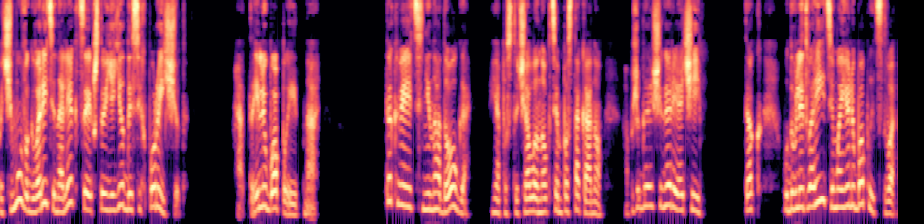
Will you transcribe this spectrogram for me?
Почему вы говорите на лекциях, что ее до сих пор ищут? А ты любопытна. Так ведь ненадолго. Я постучала ногтем по стакану, обжигающий горячий. Так удовлетворите мое любопытство.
